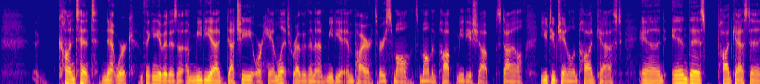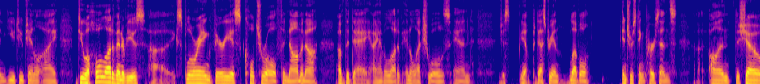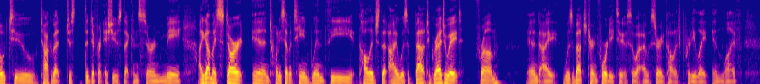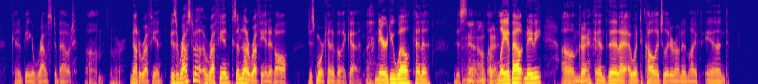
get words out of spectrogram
content network. I'm thinking of it as a, a media duchy or hamlet rather than a media empire. It's very small. It's mom and pop media shop style YouTube channel and podcast. And in this podcast and YouTube channel, I do a whole lot of interviews uh, exploring various cultural phenomena of the day. I have a lot of intellectuals and just you know pedestrian level interesting persons uh, on the show to talk about just the different issues that concern me. I got my start in 2017 when the college that I was about to graduate from, and I was about to turn 40 too, so I started college pretty late in life. Kind of being a roustabout, um, or not a ruffian. Is a roustabout a ruffian? Because I'm not a ruffian at all. Just more kind of like a ne'er do well kind of just Yeah, okay. layabout maybe. Um, Okay. And then I, I went to college later on in life, and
